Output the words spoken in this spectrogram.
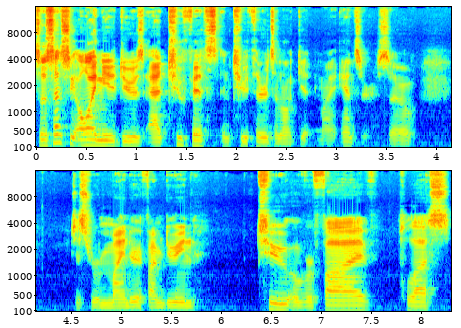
So essentially all I need to do is add 2 fifths and 2 thirds and I'll get my answer. So just a reminder, if I'm doing 2 over 5 plus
